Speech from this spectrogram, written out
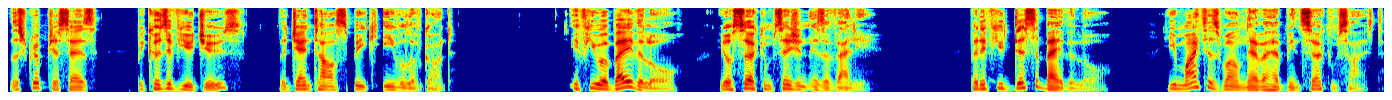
The scripture says, Because of you Jews, the Gentiles speak evil of God. If you obey the law, your circumcision is of value. But if you disobey the law, you might as well never have been circumcised.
